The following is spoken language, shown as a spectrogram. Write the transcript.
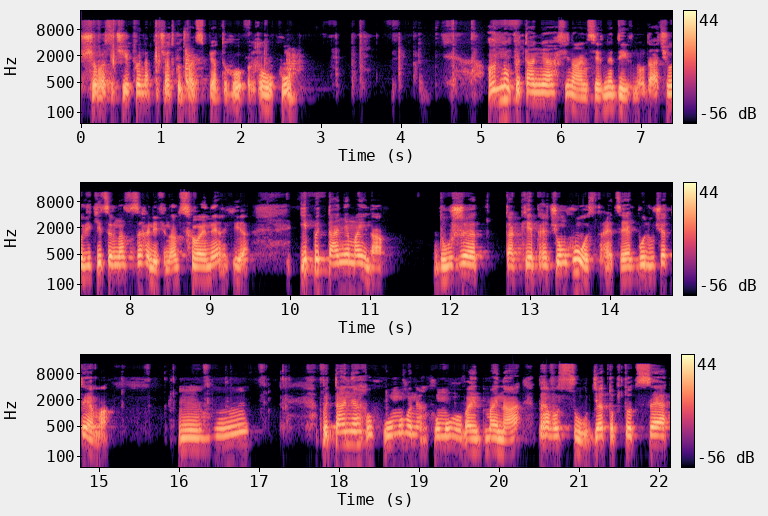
Що вас очікує на початку 25-го року? Ну, питання фінансів не дивно. Да? Чоловіки це в нас взагалі фінансова енергія. І питання майна. Дуже таке, причому гостре, це як болюча тема. Угу. Питання рухомого, нерухомого майна, правосуддя, тобто це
